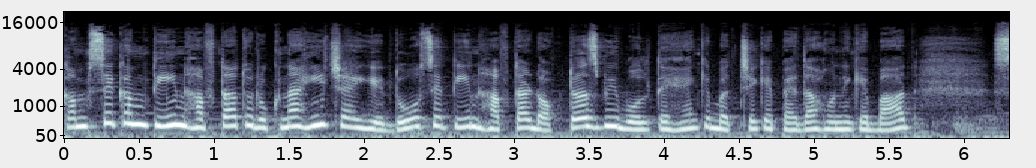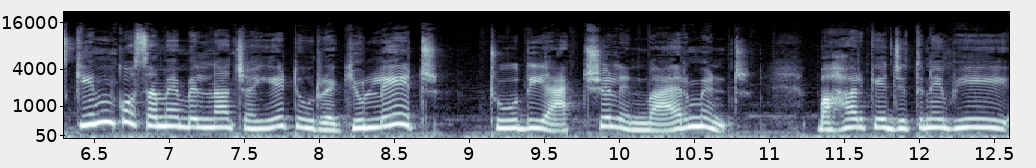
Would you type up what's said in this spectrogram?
कम से कम तीन हफ़्ता तो रुकना ही चाहिए। दो से तीन हफ़्ता डॉक्टर्स भी बोलते हैं कि बच्चे के पैदा होने के बाद स्किन को समय मिलना चाहिए to regulate to the actual environment बाहर के जितने भी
